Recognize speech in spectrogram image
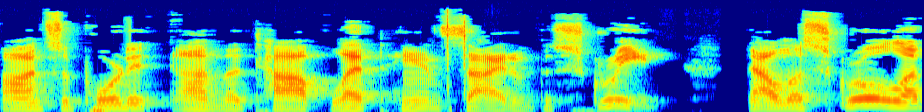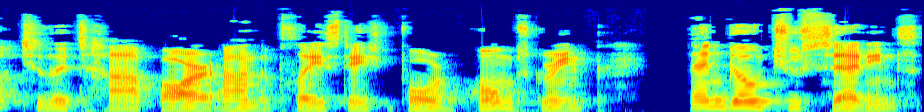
unsupported on the top left hand side of the screen. Now let's scroll up to the top bar on the PlayStation 4 home screen, then go to settings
